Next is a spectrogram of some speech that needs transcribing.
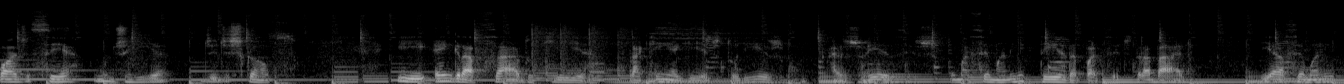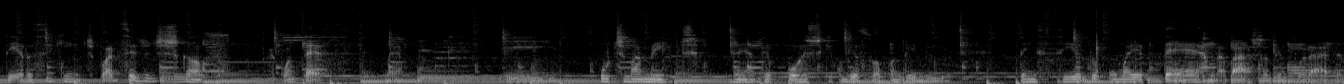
pode ser um dia de descanso. E é engraçado que, para quem é guia de turismo, às vezes uma semana inteira pode ser de trabalho e a semana inteira seguinte pode ser de descanso. Acontece, né? E ultimamente, né, depois que começou a pandemia, tem sido uma eterna baixa temporada.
